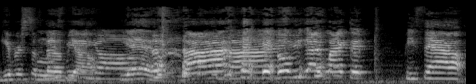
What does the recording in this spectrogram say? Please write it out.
give her some Nice love, y'all. y'all. Yes. Bye. Bye. Hope you guys liked it. Peace out.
